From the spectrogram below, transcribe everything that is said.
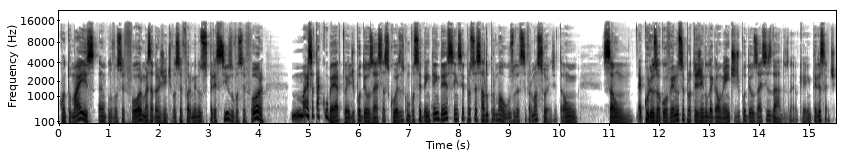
Quanto mais amplo você for, mais abrangente você for, menos preciso você for, mais você está coberto aí de poder usar essas coisas como você bem entender, sem ser processado por mau uso dessas informações. Então, são é curioso o governo se protegendo legalmente de poder usar esses dados, né? O que é interessante.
